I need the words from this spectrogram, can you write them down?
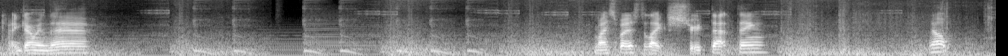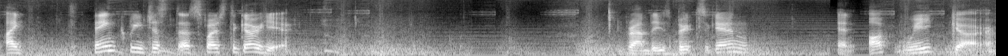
Can I go in there? Am I supposed to like shoot that thing? Nope. I think we just are supposed to go here. Grab these boots again. And off we go.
